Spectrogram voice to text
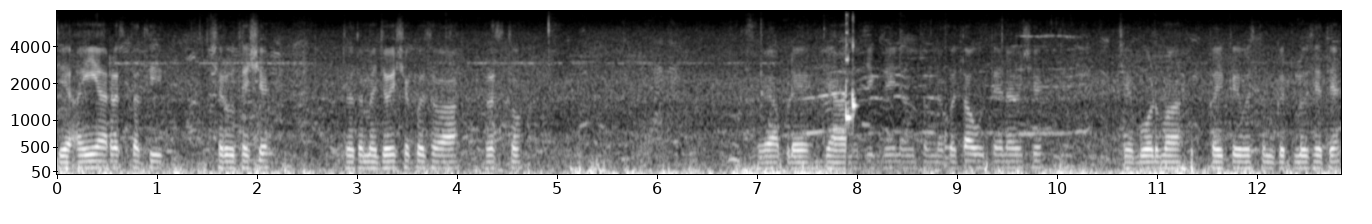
જે અહીંયા રસ્તાથી શરૂ થશે. જો તમે જોઈ શકો છો આ રસ્તો. હવે આપણે ત્યાં નજીક જઈને હું તમને બતાવું તેના વિશે, જે બોર્ડમાં કઈ કઈ વસ્તુનું કેટલું છે તે.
